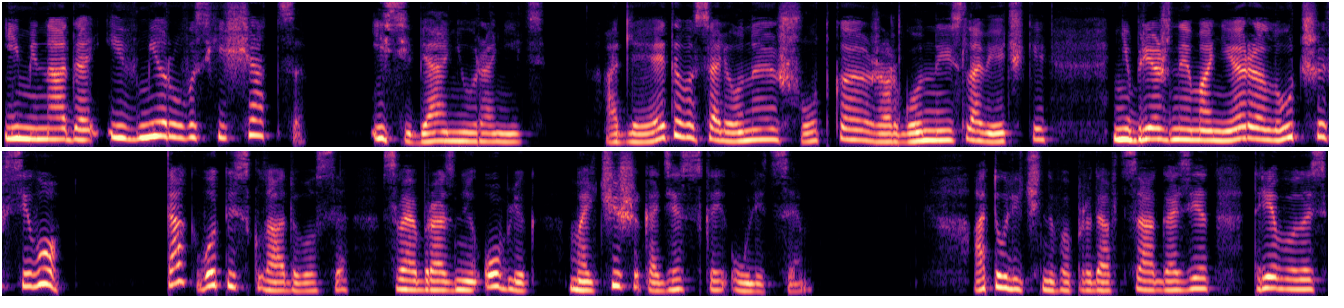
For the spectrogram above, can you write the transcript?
Ими надо и в меру восхищаться, и себя не уронить. А для этого соленая шутка, жаргонные словечки, небрежная манера лучше всего. Так вот и складывался своеобразный облик мальчишек Одесской улицы. От уличного продавца газет требовалась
